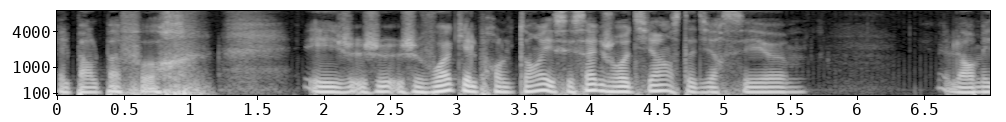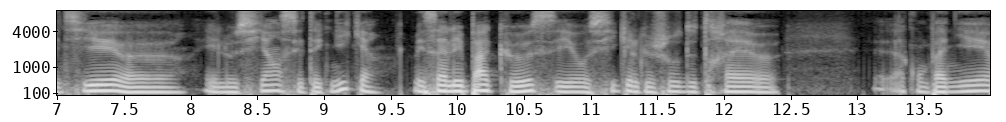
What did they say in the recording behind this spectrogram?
elle parle pas fort. Et je, je, je vois qu'elle prend le temps et c'est ça que je retiens, c'est-à-dire c'est leur métier et le sien, c'est technique, mais ça n'est pas que, c'est aussi quelque chose de très accompagner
